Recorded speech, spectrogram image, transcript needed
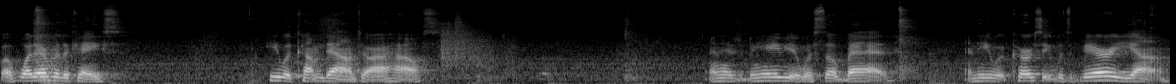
But whatever the case, he would come down to our house. And his behavior was so bad and he would curse. He was very young.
